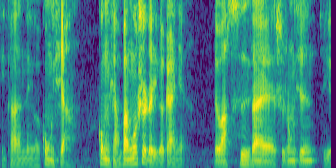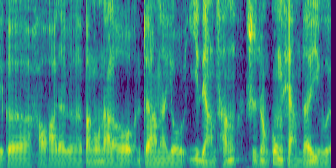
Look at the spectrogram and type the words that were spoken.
你看那个共享共享办公室的一个概念，对吧？是在市中心一个豪华的个办公大楼，这样呢有一两层是这种共享的一个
